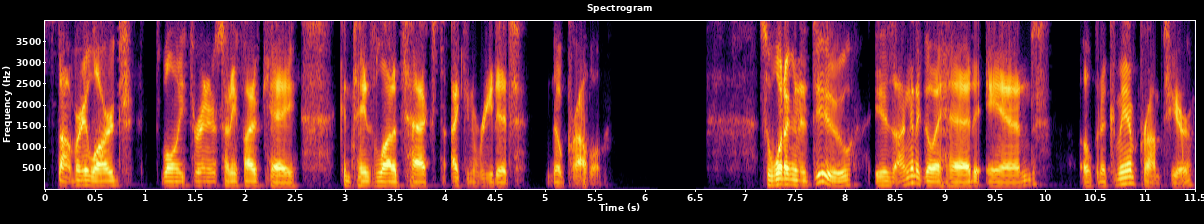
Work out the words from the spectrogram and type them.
It's not very large. Only 375K, contains a lot of text. I can read it, no problem. So what I'm going to do is I'm going to go ahead and open a command prompt here,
